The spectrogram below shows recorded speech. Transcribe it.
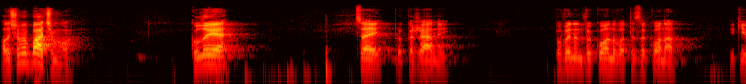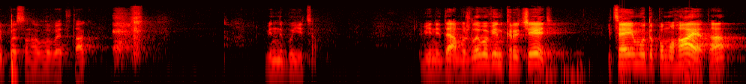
Але що ми бачимо? Коли цей прокажений повинен виконувати закона, який вписано в Левит, так? Він не боїться. Він іде. Можливо, він кричить, і це йому допомагає, так?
